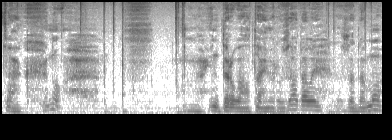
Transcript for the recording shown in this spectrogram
Так, ну. Інтервал таймеру задали, задамо.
